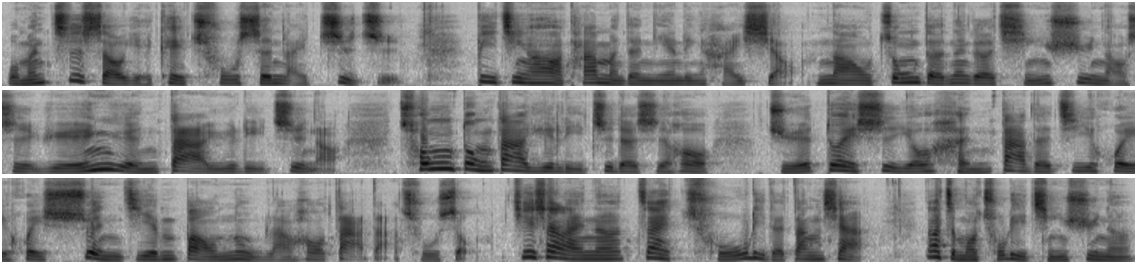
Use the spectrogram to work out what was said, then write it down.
我们至少也可以出声来制止。毕竟啊，他们的年龄还小，脑中的那个情绪脑是远远大于理智脑，冲动大于理智的时候，绝对是有很大的机会会瞬间暴怒，然后大打出手。接下来呢，在处理的当下，那怎么处理情绪呢？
